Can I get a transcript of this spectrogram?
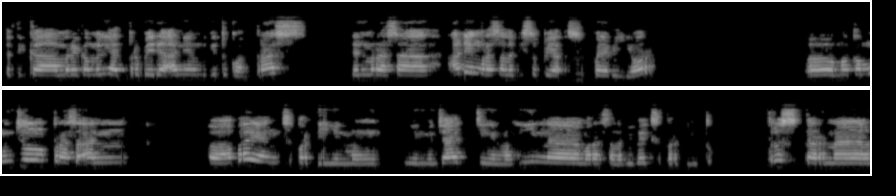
Ketika mereka melihat perbedaan yang begitu kontras dan merasa ada yang merasa lebih superior, eh, maka muncul perasaan eh, apa yang seperti ingin meng, ingin mencaci, ingin menghina, merasa lebih baik seperti itu. Terus karena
